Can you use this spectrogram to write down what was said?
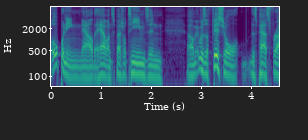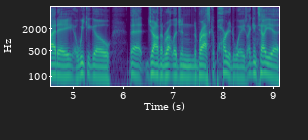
opening now they have on special teams and – um, it was official this past Friday, a week ago, that Jonathan Rutledge and Nebraska parted ways. I can tell you,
